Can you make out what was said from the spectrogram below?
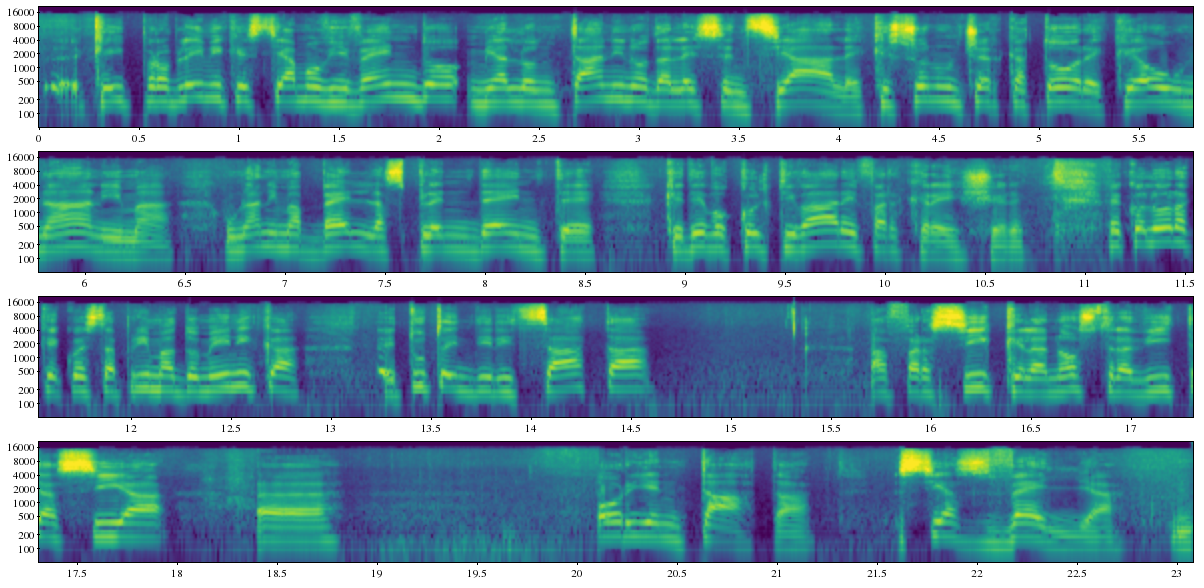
eh, che i problemi che stiamo vivendo mi allontanino dall'essenziale, che sono un cercatore, che ho un'anima, un'anima bella, splendente, che devo coltivare e far crescere. Ecco allora che questa prima domenica è tutta indirizzata a far sì che la nostra vita sia eh, orientata, sia sveglia. Mm?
